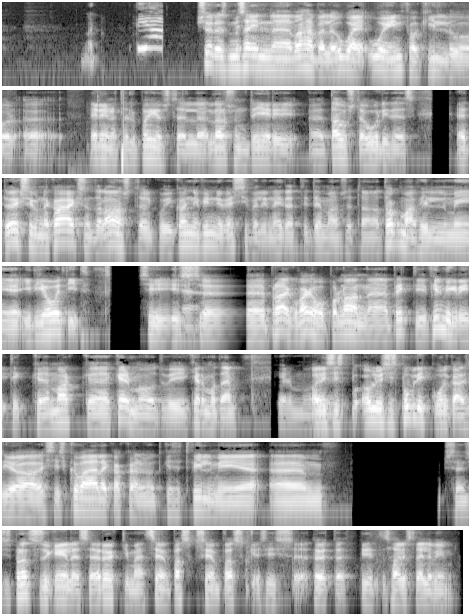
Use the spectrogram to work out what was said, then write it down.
kusjuures ma sain vahepeal uue, uue infokillu äh, erinevatel põhjustel Lars von Trieri äh, tausta uurides. et üheksakümne kaheksandal aastal, kui Cannes'i filmifestivalil näidati tema seda dogmafilmi Idioodid, siis yeah. praegu väga populaarne Briti filmikriitik Mark Kermode või Kermode oli siis, oli siis publiku hulgas ja siis kõva häälega hakanud keset filmi ähm,, mis on siis prantsuse keeles röökima, et see on pask, see on pask ja siis töötajad pidid ta saalist välja viima.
